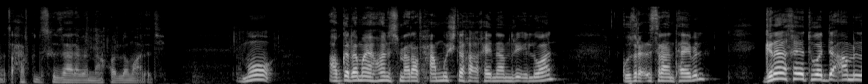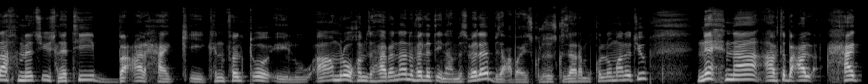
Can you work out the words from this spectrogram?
መፅሓፍ ቅዱስ ክዛረበና ከሎ ማለት እዩ እሞ ኣብ ቀዳማ ዮሃንስ ምዕራፍ ሓሙሽተ ከዓ ከይና ንሪኢ ኣለዋን ቁፅሪ ዕስራ እንታይ ይብል ግና ኸ እቲ ወዲ ኣምላኽ መፅዩ ነቲ በዓል ሓቂ ክንፈልጦ ኢሉ ኣእምሮ ከም ዝሃበና ንፈልጥ ኢና ምስ በለ ብዛዕባ የሱስ ክርስቶስ ክዛረብ ከሎ ማለት እዩ ንሕና ኣብቲ በዓል ሓቂ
